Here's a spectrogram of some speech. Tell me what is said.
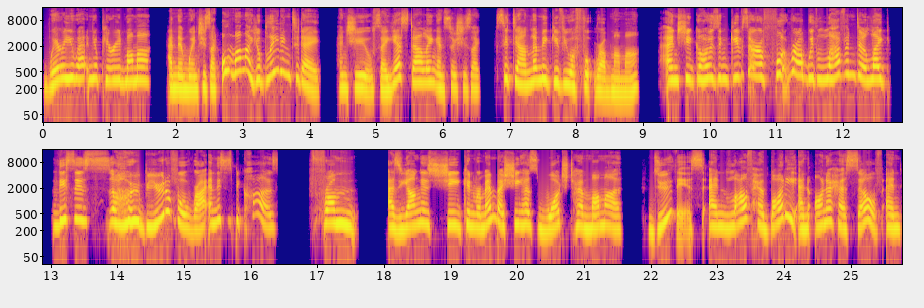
where are you at in your period, mama? And then when she's like, oh, mama, you're bleeding today. And she'll say, yes, darling. And so she's like, Sit down, let me give you a foot rub, mama. And she goes and gives her a foot rub with lavender. Like, this is so beautiful, right? And this is because from as young as she can remember, she has watched her mama do this and love her body and honor herself. And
